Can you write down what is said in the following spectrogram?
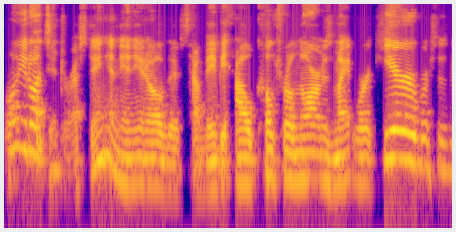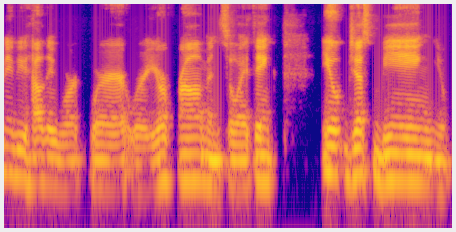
well you know it's interesting and, and you know there's how maybe how cultural norms might work here versus maybe how they work where where you're from. And so i think you know just being you know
